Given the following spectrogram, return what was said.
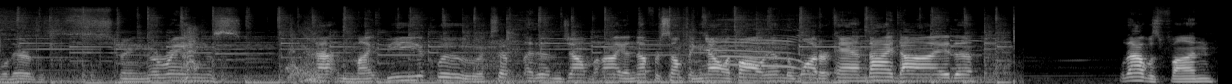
well there's a string of rings. That might be a clue, except I didn't jump high enough or something. Now I fall in the water and I died. Well, that was fun.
